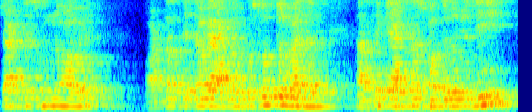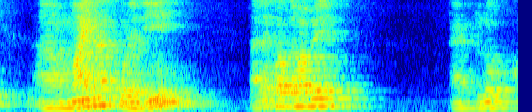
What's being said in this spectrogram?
চারটে শূন্য হবে। অর্থাৎ সেটা হবে এক লক্ষ সত্তর হাজার। তার থেকে একটা সতেরো যদি মাইনাস করে দিই, তাহলে কত হবে? এক লক্ষ।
